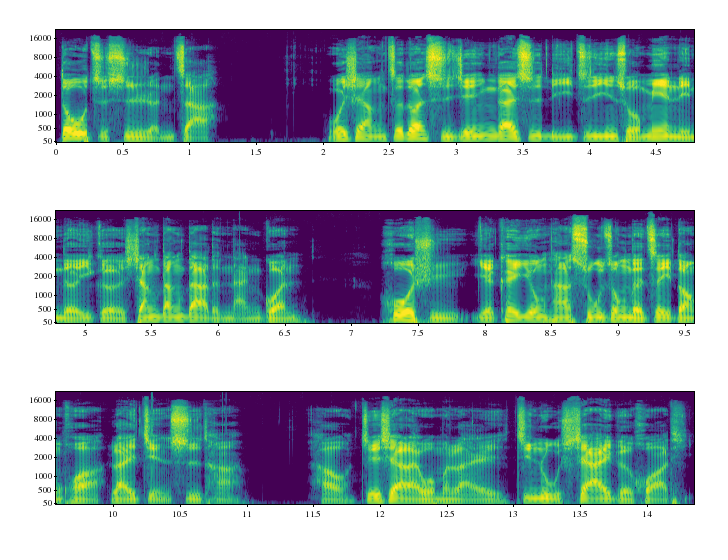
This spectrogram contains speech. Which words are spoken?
都只是人渣。我想这段时间应该是黎智英所面临的一个相当大的难关，或许也可以用他书中的这段话来检视他。好，接下来我们来进入下一个话题。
